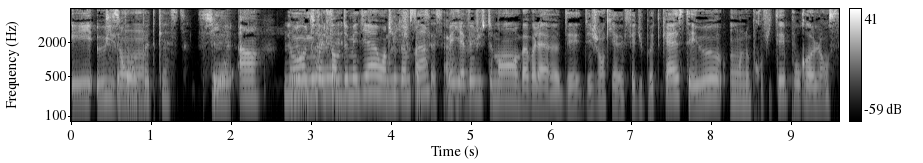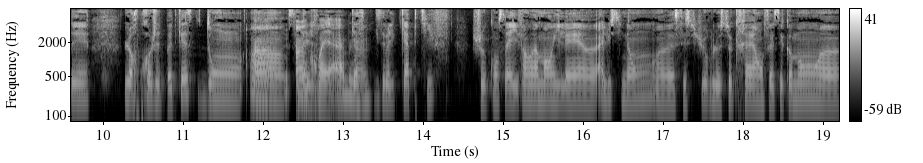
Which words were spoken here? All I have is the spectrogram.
et eux ils C'est pas ont au podcast? si, C'est- un Non, une nouvelle forme de média ou un Oui, truc comme ça. Mais il y avait justement bah voilà des, des gens qui avaient fait du podcast et eux on en profitait pour euh, lancer leur projet de podcast dont un Un- incroyable. qui s'appelle Captif. Je conseille. Enfin vraiment il est euh, hallucinant. Euh, c'est sur le secret en fait. C'est comment euh,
